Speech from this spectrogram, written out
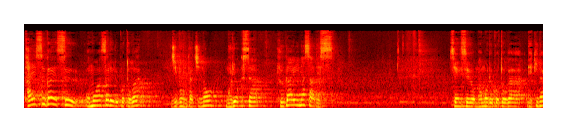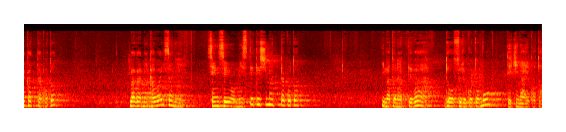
返す返す思わされることは自分たちの無力さ不甲斐なさです。先生を守ることができなかったこと。我が身可愛さに先生を見捨ててしまったこと。今となってはどうすることもできないこと。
